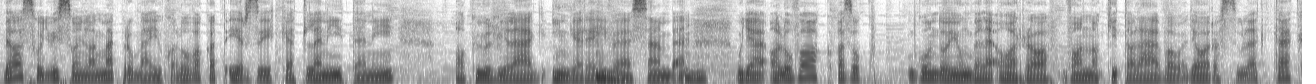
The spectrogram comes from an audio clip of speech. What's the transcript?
de az, hogy viszonylag megpróbáljuk a lovakat érzéketleníteni a külvilág ingereivel uh-huh. szemben. Uh-huh. Ugye a lovak azok gondoljunk bele, arra vannak kitalálva, vagy arra születtek,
